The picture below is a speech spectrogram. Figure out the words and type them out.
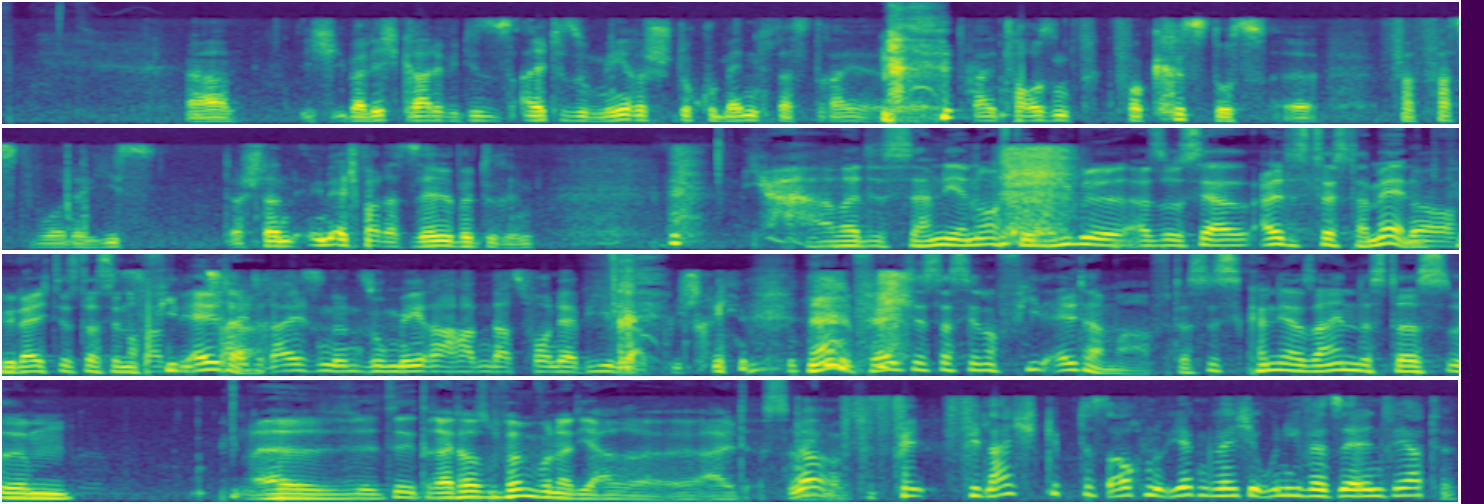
Ja, ich überlege gerade, wie dieses alte sumerische Dokument, das drei, äh, 3000 vor Christus äh, verfasst wurde, hieß. Da stand in etwa dasselbe drin. Ja, aber das haben die ja nur aus der Bibel, also das ist ja Altes Testament. Genau. Vielleicht ist das ja noch das viel die älter. Die Zeitreisenden Sumerer haben das von der Bibel abgeschrieben. Nein, vielleicht ist das ja noch viel älter, Marv. Das ist, kann ja sein, dass das ähm, äh, 3500 Jahre äh, alt ist. Ja, vielleicht gibt es auch nur irgendwelche universellen Werte.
